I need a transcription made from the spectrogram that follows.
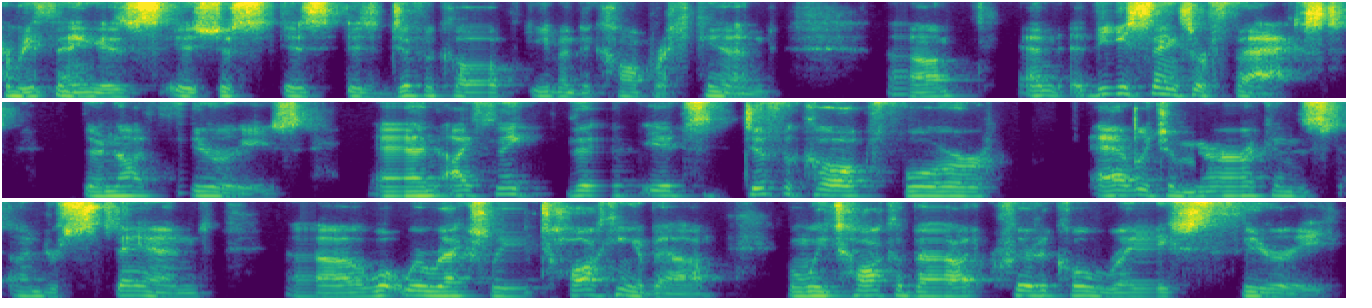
everything is, is just is, is difficult even to comprehend. Um, and these things are facts, they're not theories. And I think that it's difficult for average Americans to understand uh, what we're actually talking about when we talk about critical race theory.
